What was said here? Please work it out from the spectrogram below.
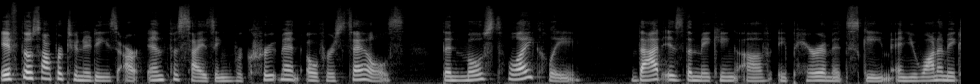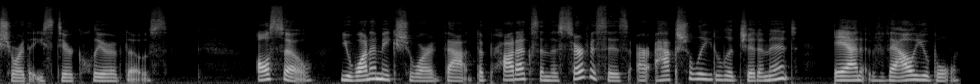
If those opportunities are emphasizing recruitment over sales, then most likely that is the making of a pyramid scheme, and you want to make sure that you steer clear of those. Also, you want to make sure that the products and the services are actually legitimate and valuable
